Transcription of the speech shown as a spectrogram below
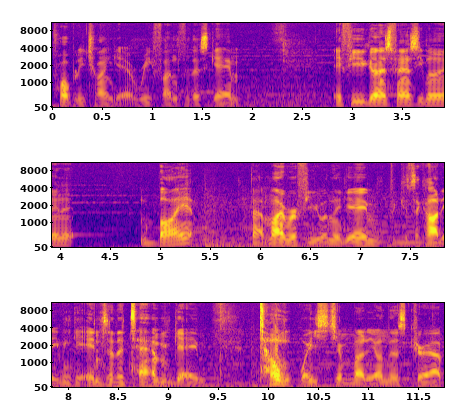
probably try and get a refund for this game. If you guys fancy buying it, buy it but my review on the game, because I can't even get into the damn game, don't waste your money on this crap.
